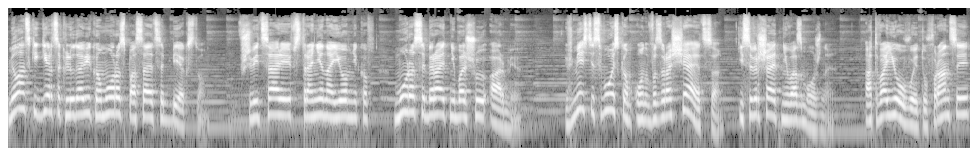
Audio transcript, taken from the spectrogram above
Миланский герцог Людовика Мора спасается бегством – в Швейцарии, в стране наемников, Мора собирает небольшую армию. Вместе с войском он возвращается и совершает невозможное. Отвоевывает у Франции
